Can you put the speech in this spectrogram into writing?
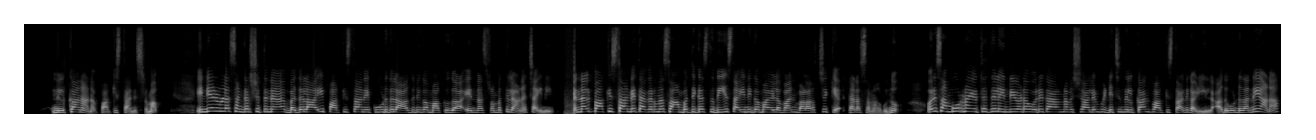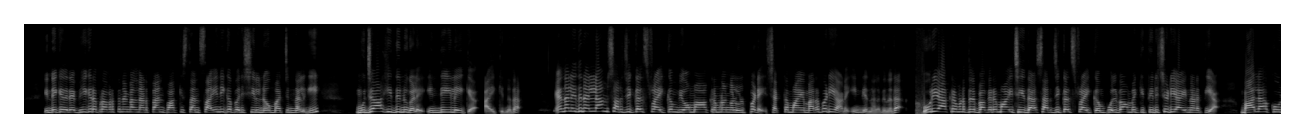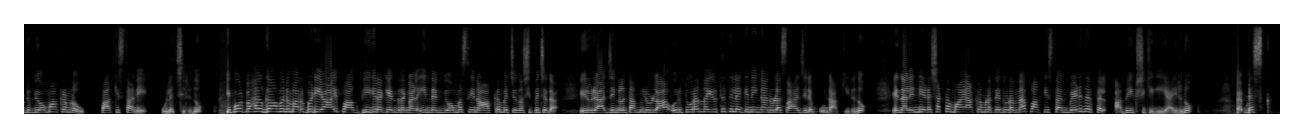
നിൽക്കാനാണ് പാകിസ്ഥാന്റെ ശ്രമം. ഇന്ത്യയിലുള്ള സംഘർഷത്തിന് ബദലായി പാകിസ്ഥാനെ കൂടുതൽ ആധുനികമാക്കുക എന്ന ശ്രമത്തിലാണ് ചൈനയും എന്നാൽ പാകിസ്ഥാന്റെ തകർന്ന സാമ്പത്തിക സ്ഥിതി സൈനികമായുള്ള വൻ വളർച്ചയ്ക്ക് തടസ്സമാകുന്നു. ഒരു സമ്പൂർണ യുദ്ധത്തിൽ ഇന്ത്യയുടെ ഒരു കാരണവശാലും പിടിച്ചു നിൽക്കാൻ പാകിസ്ഥാന് കഴിയില്ല. അതുകൊണ്ട് തന്നെയാണ് ഇന്ത്യക്കെതിരെ ഭീകര പ്രവർത്തനങ്ങൾ നടത്താൻ പാകിസ്ഥാൻ സൈനിക പരിശീലനവും മറ്റും നൽകി മുജാഹിദിനുകളെ ഇന്ത്യയിലേക്ക് അയക്കുന്നത്. എന്നാൽ ഇതിനെല്ലാം സർജിക്കൽ സ്ട്രൈക്കും വ്യോമാക്രമണങ്ങൾ ഉൾപ്പെടെ ശക്തമായ മറുപടിയാണ് ഇന്ത്യ നൽകുന്നത്. ഉറി ആക്രമണത്തിന് പകരമായി ചെയ്ത സർജിക്കൽ സ്ട്രൈക്കും പുൽവാമയ്ക്ക് തിരിച്ചടിയായി നടത്തിയ ബാലാകോട്ട് വ്യോമാക്രമണവും പാകിസ്ഥാനെ ഉലച്ചിരുന്നു. ഇപ്പോൾ പഹൽഗാമിന് മറുപടിയായി പാക് ഭീകര കേന്ദ്രങ്ങൾ ഇന്ത്യൻ വ്യോമസേന ആക്രമിച്ച് നശിപ്പിച്ചത് ഇരു രാജ്യങ്ങളും തമ്മിലുള്ള ഒരു തുറന്ന യുദ്ധത്തിലേക്ക് നീങ്ങാനുള്ള സാഹചര്യം ഉണ്ടാക്കിയിരുന്നു. എന്നാൽ ഇന്ത്യയുടെ ശക്തമായ ആക്രമണത്തെ തുടർന്ന് പാകിസ്ഥാൻ വെടിനിർത്തൽ അപേക്ഷിക്കുകയായിരുന്നു. Web desk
